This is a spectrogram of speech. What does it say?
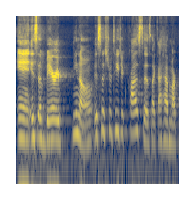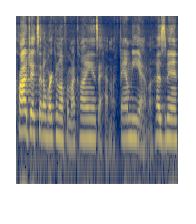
And it's a very, you know, it's a strategic process. Like I have my projects that I'm working on for my clients. I have my family. I have my husband.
